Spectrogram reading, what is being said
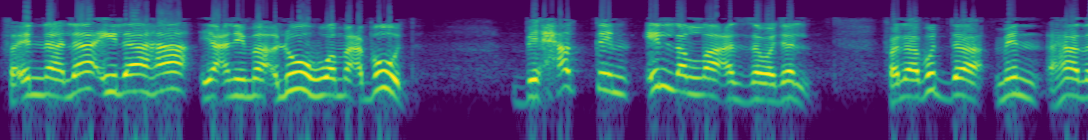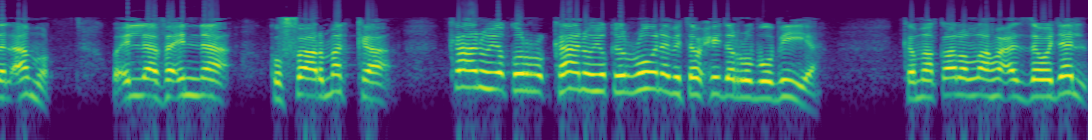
فإن لا إله يعني مألوه ومعبود بحق إلا الله عز وجل فلا بد من هذا الأمر. وإلا فإن كفار مكة كانوا يقر كانوا يقرون بتوحيد الربوبية كما قال الله عز وجل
